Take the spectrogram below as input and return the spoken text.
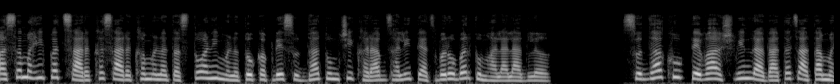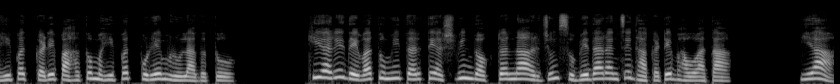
असं महिपत सारखं सारखं म्हणत असतो आणि म्हणतो कपडे सुद्धा तुमची खराब झाली त्याचबरोबर तुम्हाला लागलं. सुद्धा खूप तेव्हा अश्विन रागातच आता महिपतकडे पाहतो महिपत पुढे म्हणू लागतो की अरे देवा तुम्ही तर ते अश्विन डॉक्टरना अर्जुन सुभेदारांचे धाकटे भाऊ आता. या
